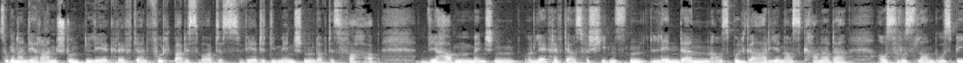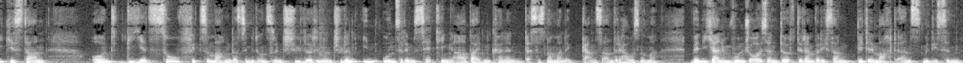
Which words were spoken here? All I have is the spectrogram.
sogenannte Randstundenlehrkräfte, ein furchtbares Wort. Das wertet die Menschen und auch das Fach ab. Wir haben Menschen und Lehrkräfte aus verschiedensten Ländern, aus Bulgarien, aus Kanada, aus Russland, Usbekistan. Und die jetzt so fit zu machen, dass sie mit unseren Schülerinnen und Schülern in unserem Setting arbeiten können, das ist nochmal eine ganz andere Hausnummer. Wenn ich einen Wunsch äußern dürfte, dann würde ich sagen, bitte macht ernst mit diesen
